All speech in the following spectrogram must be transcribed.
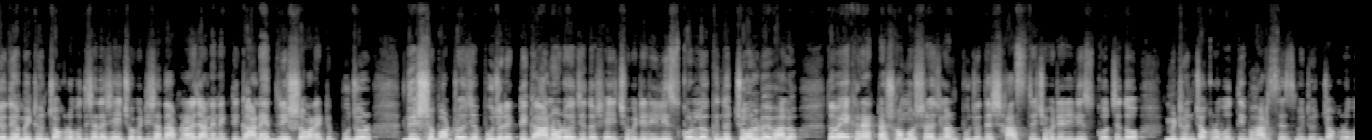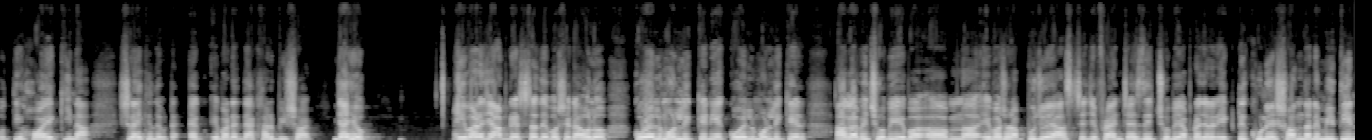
যদিও মিঠুন চক্রবর্তীর সাথে সেই ছবিটির সাথে আপনারা জানেন একটি গানের দৃশ্য মানে একটি পুজোর দৃশ্যপট রয়েছে, পুজোর একটি গানও রয়েছে, তো সেই ছবিটি রিলিজ করলেও কিন্তু চলবে ভালো। তবে এখানে একটা সমস্যা রয়েছে, কারণ পুজোতে শাস্ত্রী ছবিটি রিলিজ করছে, তো মিঠুন চক্রবর্তী ভার্সেস মিঠুন চক্রবর্তী হয় কি না সেটাই কিন্তু একটা এবারে দেখার বিষয়। যাই হোক এবারে যে আপডেটসটা দেবো সেটা হলো কোয়েল মল্লিককে নিয়ে, কোয়েল মল্লিকের আগামী ছবি এবছর পুজোয় আসছে যে ফ্র্যাঞ্চাইজির ছবি, আপনারা জানেন একটি খুনের সন্ধানে মিতিন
